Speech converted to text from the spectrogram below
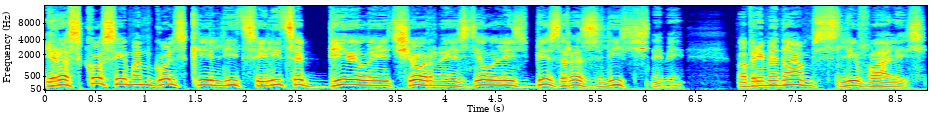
и раскосые монгольские лица, и лица белые черные сделались безразличными, по временам сливались,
